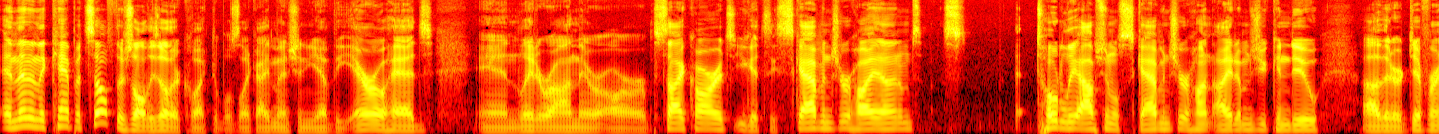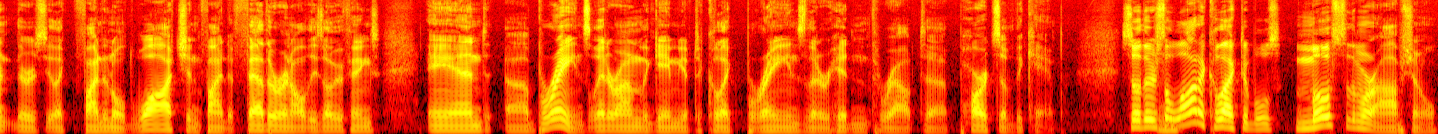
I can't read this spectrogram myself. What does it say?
And then in the camp itself, there's all these other collectibles. Like I mentioned, you have the arrowheads, and later on there are PSI cards. You get the scavenger high items. Totally optional scavenger hunt items you can do uh, that are different. There's like find an old watch and find a feather and all these other things, and uh, brains. Later on in the game, you have to collect brains that are hidden throughout uh, parts of the camp. So there's a lot of collectibles. Most of them are optional.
